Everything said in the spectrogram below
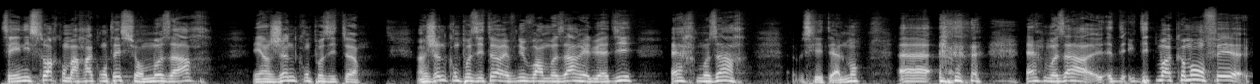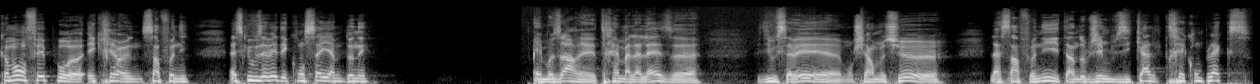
C'est une histoire qu'on m'a racontée sur Mozart et un jeune compositeur. Un jeune compositeur est venu voir Mozart et lui a dit "Er Mozart, parce qu'il était allemand. Euh, Er Mozart, d- dites-moi comment on fait comment on fait pour euh, écrire une symphonie? Est-ce que vous avez des conseils à me donner? Et Mozart est très mal à l'aise. euh, il dit "Vous savez, euh, mon cher monsieur, euh, la symphonie est un objet musical très complexe.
